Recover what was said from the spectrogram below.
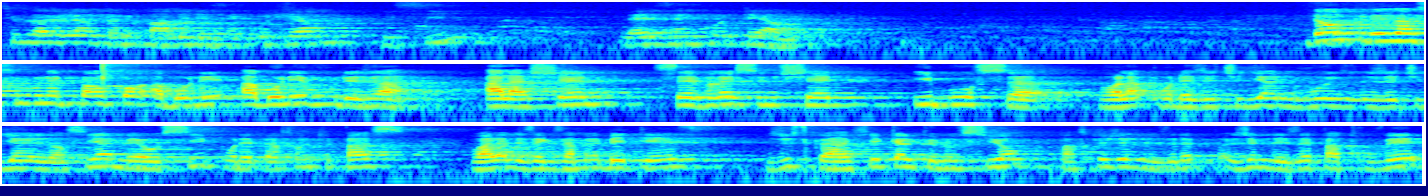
Si vous avez déjà entendu parler des incoterms, ici, les incoterms. Donc déjà, si vous n'êtes pas encore abonné, abonnez-vous déjà à la chaîne. C'est vrai, c'est une chaîne e-bourse voilà, pour des étudiants, nouveaux étudiants et les anciens, mais aussi pour des personnes qui passent voilà, les examens BTS. Juste clarifier quelques notions parce que je ne les ai, les pas trouvées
